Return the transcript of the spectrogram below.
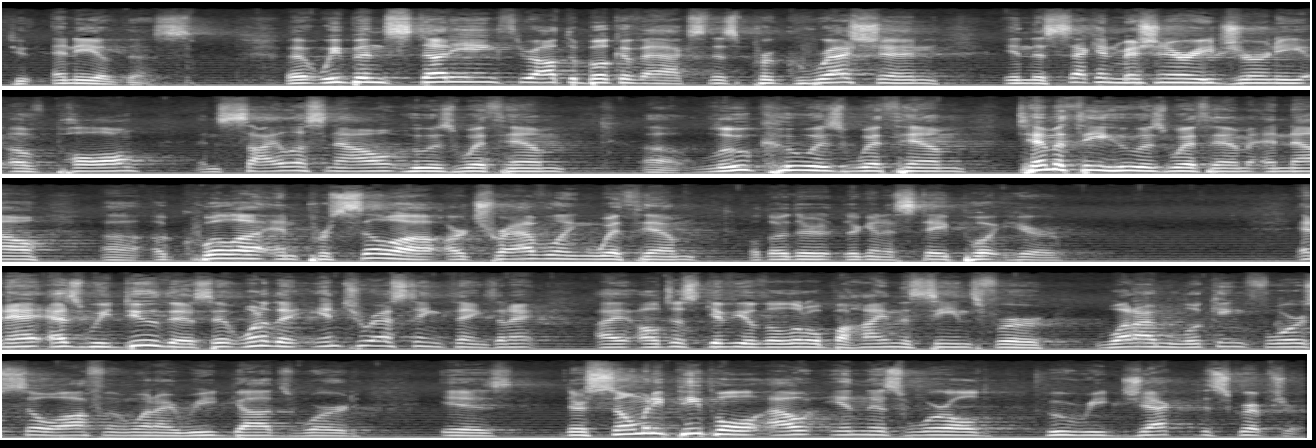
to any of this. Uh, we've been studying throughout the book of Acts this progression in the second missionary journey of Paul and Silas now, who is with him, uh, Luke, who is with him, Timothy, who is with him, and now uh, Aquila and Priscilla are traveling with him, although they're, they're going to stay put here. And as we do this, one of the interesting things, and I, I, I'll just give you the little behind the scenes for what I'm looking for so often when I read God's word, is there's so many people out in this world who reject the scripture.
